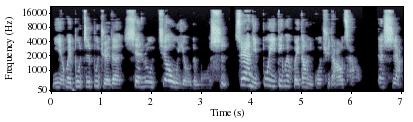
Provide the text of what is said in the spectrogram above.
你也会不知不觉的陷入旧有的模式。虽然你不一定会回到你过去的凹槽，但是啊，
